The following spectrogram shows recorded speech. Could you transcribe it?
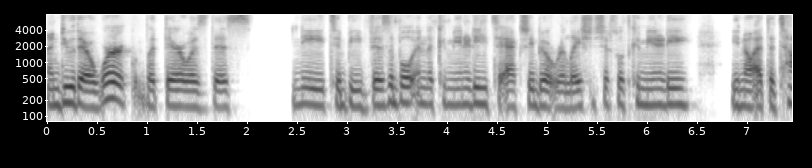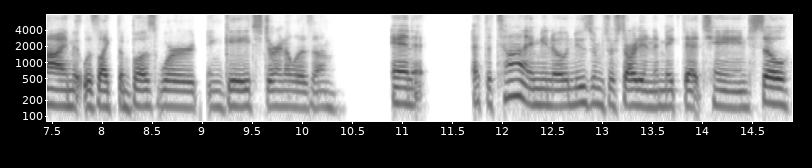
and do their work, but there was this need to be visible in the community to actually build relationships with community. You know at the time it was like the buzzword engaged journalism. And at the time you know newsrooms were starting to make that change. So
